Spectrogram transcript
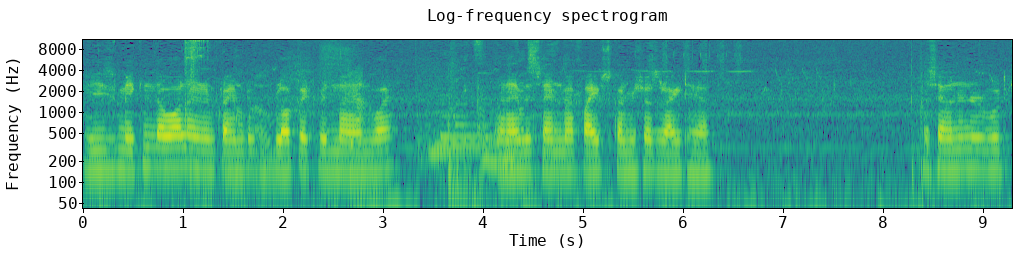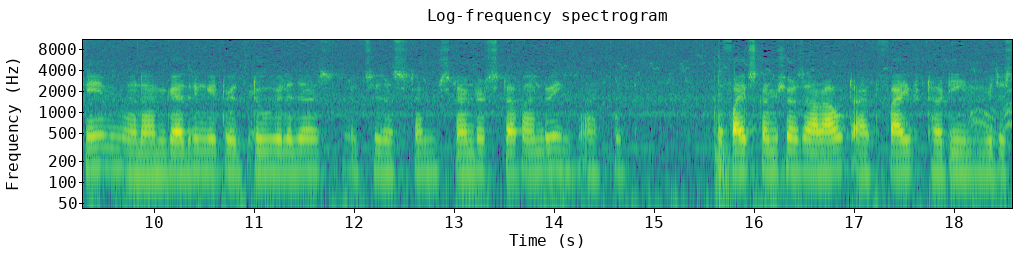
He's making the wall and I'm trying to block it with my envoy. And I will send my 5 skirmishers right here the 700 wood came and I'm gathering it with two villagers. It's just some standard stuff I'm doing. I put the five skirmishers are out at 5:13, which is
